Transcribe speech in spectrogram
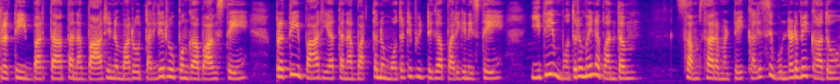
ప్రతి భర్త తన భార్యను మరో తల్లి రూపంగా భావిస్తే ప్రతి భార్య తన భర్తను మొదటి బిడ్డగా పరిగణిస్తే ఇదే మధురమైన బంధం. సంసారం అంటే కలిసి ఉండడమే కాదు.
